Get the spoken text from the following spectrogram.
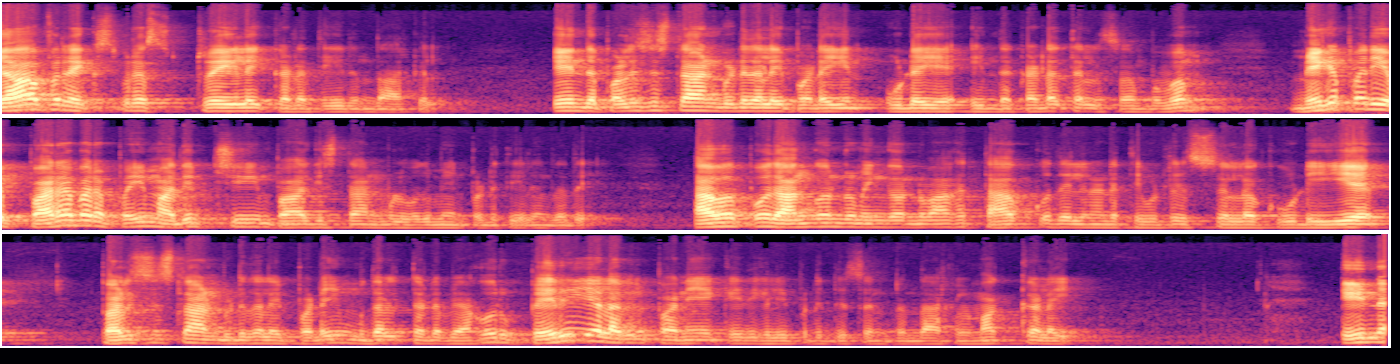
ஜாஃபர் எக்ஸ்பிரஸ் ட்ரெயிலை கடத்தியிருந்தார்கள். இந்த பலுசிஸ்தான் விடுதலை படையின் உடைய இந்த கடத்தல் சம்பவம் மிகப்பெரிய பரபரப்பையும் அதிர்ச்சியும் பாகிஸ்தான் முழுவதும் ஏற்படுத்தியிருந்தது. அவ்வப்போது அங்கொன்றும் இங்கொன்றுமாக தாக்குதலை நடத்திவிட்டு செல்லக்கூடிய பலுசிஸ்தான் விடுதலை படை முதல் தடவையாக ஒரு பெரிய அளவில் பணிய கைதிகளை பிடித்து சென்றிருந்தார்கள் மக்களை. இந்த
